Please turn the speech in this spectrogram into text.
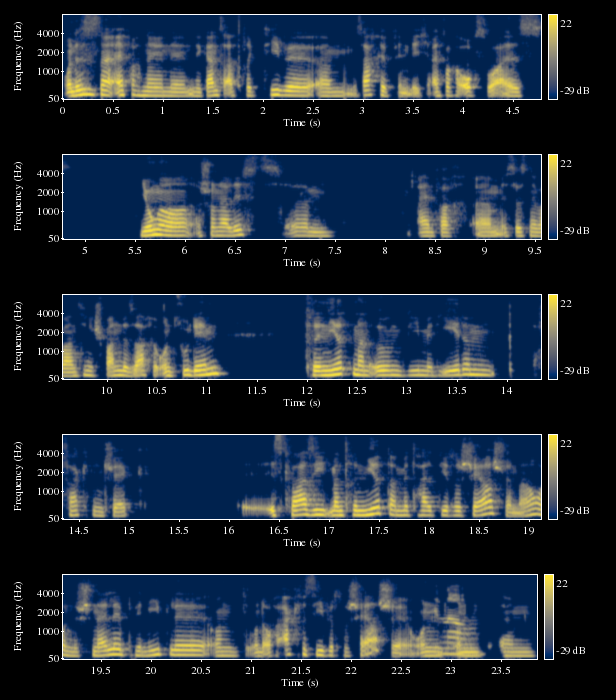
Und das ist einfach eine, eine, eine ganz attraktive ähm, Sache, finde ich. Einfach auch so als junger Journalist ähm, einfach ähm, ist das eine wahnsinnig spannende Sache. Und zudem trainiert man irgendwie mit jedem Faktencheck, äh, ist quasi, man trainiert damit halt die Recherche, ne? Und eine schnelle, penible und, und auch aggressive Recherche. Und, genau. und ähm,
